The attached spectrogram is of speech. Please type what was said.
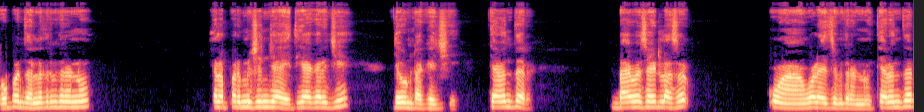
ओपन झाल्यानंतर मित्रांनो त्याला परमिशन जी आहे ती काय करायची देऊन टाकायची त्यानंतर डाव्या साईडला असं वळायचं मित्रांनो. त्यानंतर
